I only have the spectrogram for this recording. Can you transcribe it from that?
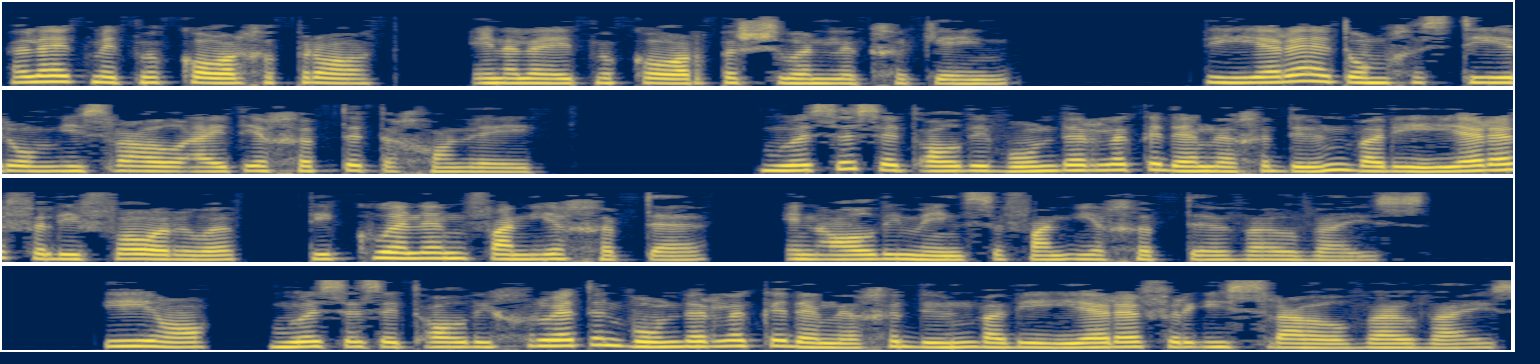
Hulle het met mekaar gepraat, en hulle het mekaar persoonlijk gekend. Die Heere het omgestuur om Israël uit Egypte te gaan leid. Mooses het al die wonderlijke dingen gedaan wat die Heere vir die Faroe, die koning van Egypte, en al die mensen van Egypte wou wijs. Ja, Mooses het al die groot en wonderlijke dingen gedaan wat die Heere vir Israël wou wijs.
